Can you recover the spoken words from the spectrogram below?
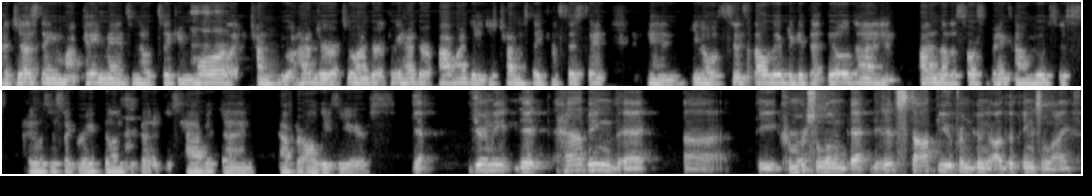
adjusting my payments. You know, taking more like trying to do 100 or 200 or 300 or 500, and just trying to stay consistent. And you know, since I was able to get that deal done and find another source of income, it was just it was just a great feeling to better just have it done after all these years. Yeah, Jeremy, that having that uh, the commercial loan debt did it stop you from doing other things in life?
